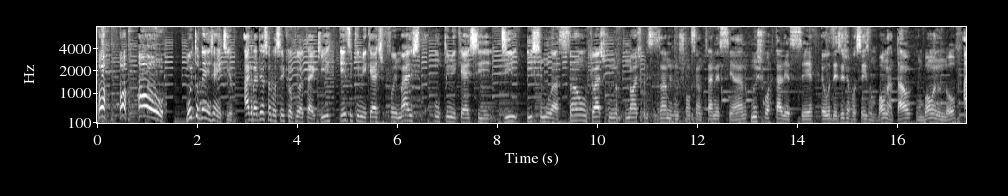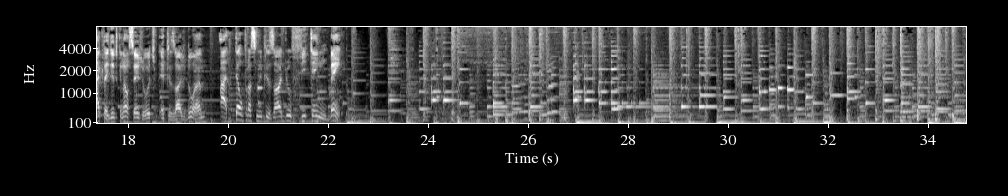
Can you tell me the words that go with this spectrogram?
Ho, ho, ho! Muito bem, gente. Agradeço a você que ouviu até aqui. Esse KimiCast foi mais um KimiCast de estimulação que eu acho que nós precisamos nos concentrar nesse ano, nos fortalecer. Eu desejo a vocês um bom Natal, um bom Ano Novo. Acredito que não seja o último episódio do ano. Até o próximo episódio. Fiquem bem.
